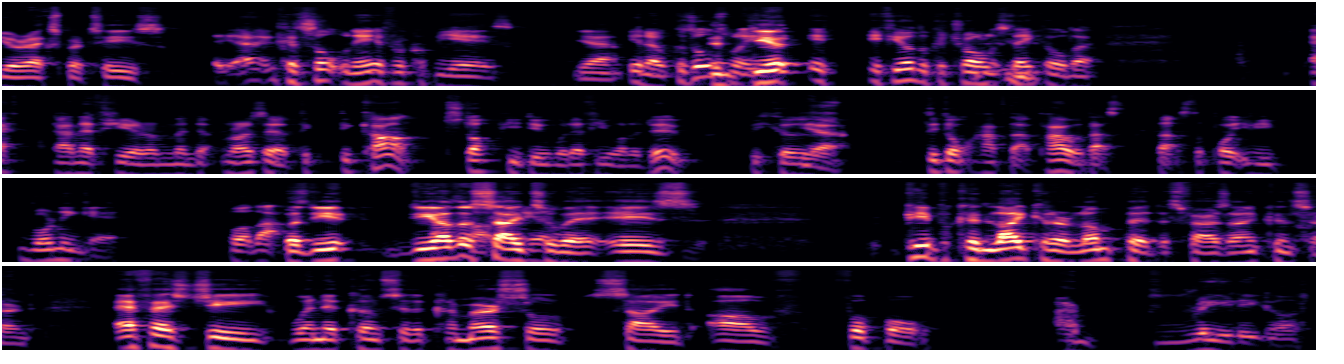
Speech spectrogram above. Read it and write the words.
your expertise. a consultant here for a couple of years. Yeah, You know, because ultimately, the- if, if you're the controller stakeholder, and FG are a monopoly, they, they can't stop you doing whatever you want to do because Yeah. They don't have that power. That's that's the point of you running it. But that's But the the other side to it is people can like it or lump it as far as I'm concerned. FSG, when it comes to the commercial side of football, are really good.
